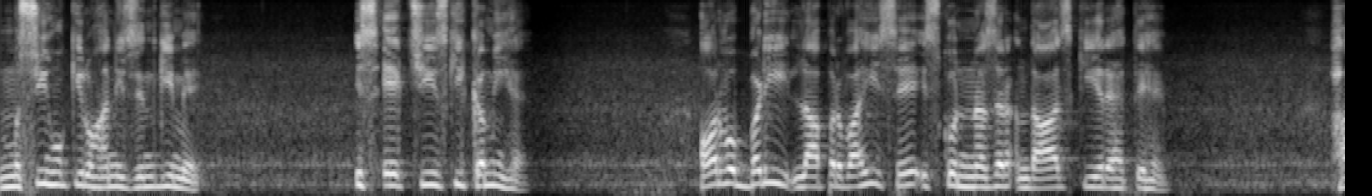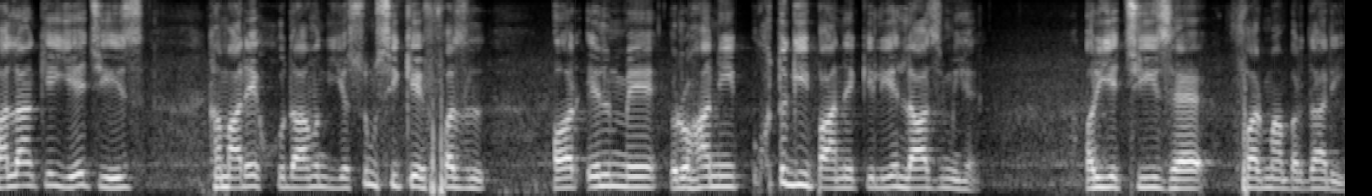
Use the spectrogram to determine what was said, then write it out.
मसीहों की रूहानी ज़िंदगी में इस एक चीज़ की कमी है और वो बड़ी लापरवाही से इसको नज़रअंदाज किए रहते हैं। हालाँकि ये चीज़ हमारे खुदावंद यसुमसी के फ़ज़ल और इल्म में रूहानी पुख्तगी पाने के लिए लाजमी है और ये चीज़ है फर्मा बरदारी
